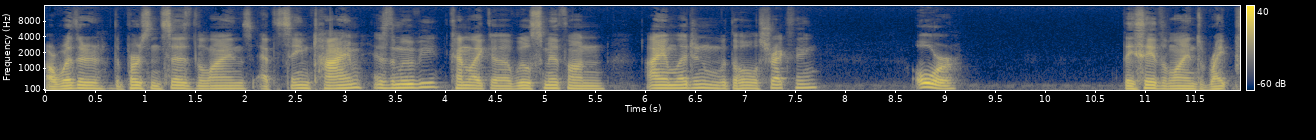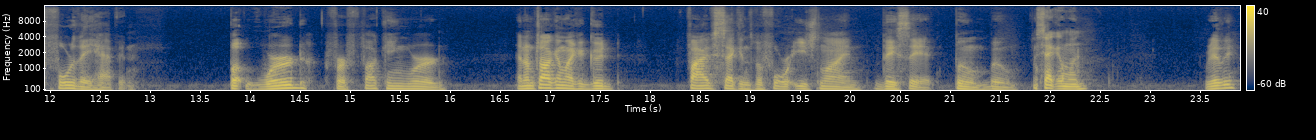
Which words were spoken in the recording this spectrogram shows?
are whether the person says the lines at the same time as the movie, kind of like uh, Will Smith on I Am Legend with the whole Shrek thing, or they say the lines right before they happen, but word for fucking word. And I'm talking like a good five seconds before each line, they say it. Boom, boom. Second one. Really?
